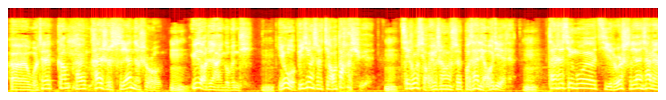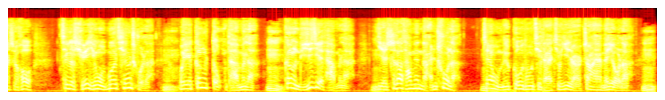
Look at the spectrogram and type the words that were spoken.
呃，我在刚开开始实验的时候，嗯。遇到这样一个问题，嗯，因为我毕竟是教大学，嗯。接触小学生是不太了解的，嗯，但是经过几轮实验下来之后，这个学情我摸清楚了，嗯，我也更懂他们了，嗯。更理解他们了，也知道他们的难处了，这样我们沟通起来就一点障碍没有了，嗯。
